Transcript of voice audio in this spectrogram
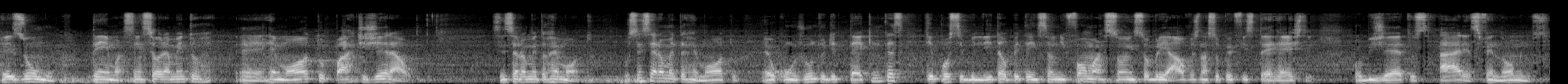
Resumo: tema sensoriamento é, remoto, parte geral. Sensoriamento remoto. O sensoriamento remoto é o conjunto de técnicas que possibilita a obtenção de informações sobre alvos na superfície terrestre, objetos, áreas, fenômenos,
